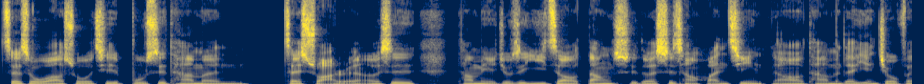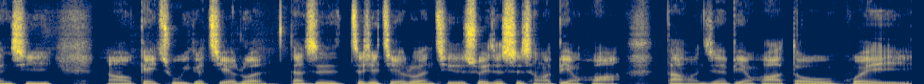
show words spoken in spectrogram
这时候我要说，其实不是他们。在耍人，而是他们也就是依照当时的市场环境，然后他们的研究分析，然后给出一个结论。但是这些结论其实随着市场的变化、大环境的变化，都会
